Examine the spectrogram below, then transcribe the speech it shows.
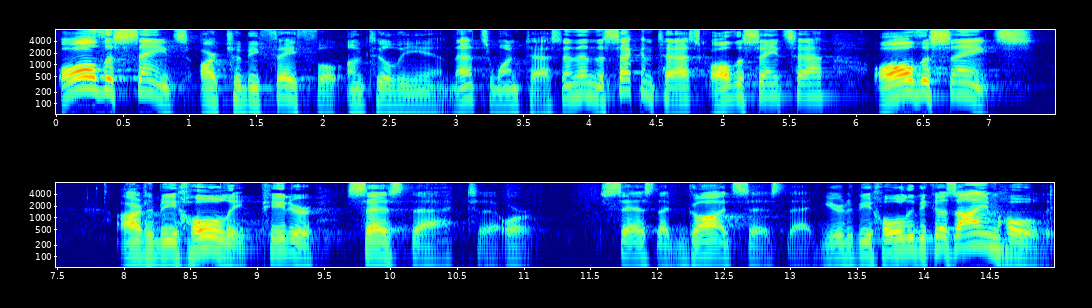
All the saints are to be faithful until the end. That's one task. And then the second task, all the saints have, all the saints are to be holy. Peter says that, uh, or says that God says that. You're to be holy because I'm holy,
